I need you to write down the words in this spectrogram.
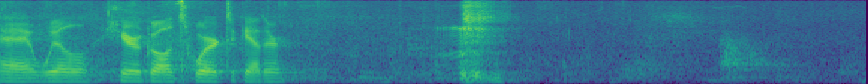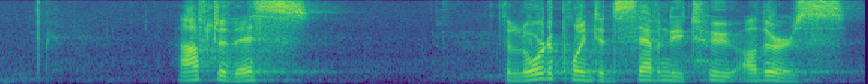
uh, we'll hear God's word together. After this, the Lord appointed 72 others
